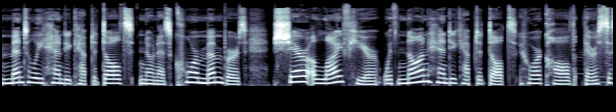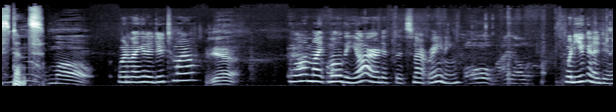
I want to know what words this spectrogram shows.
Mentally handicapped adults, known as core members, share a life here with non handicapped adults who are called their assistants. What am I going to do tomorrow? Yeah. Well, I might mow the yard if it's not raining. What are you going to do?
